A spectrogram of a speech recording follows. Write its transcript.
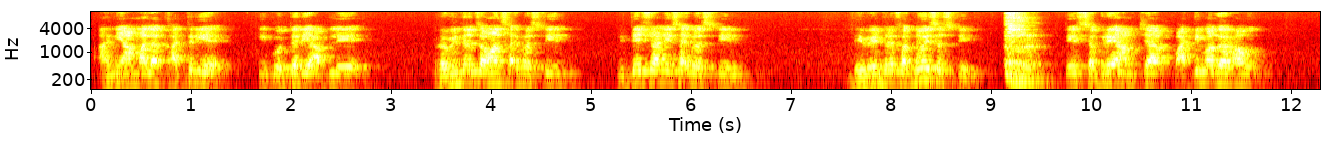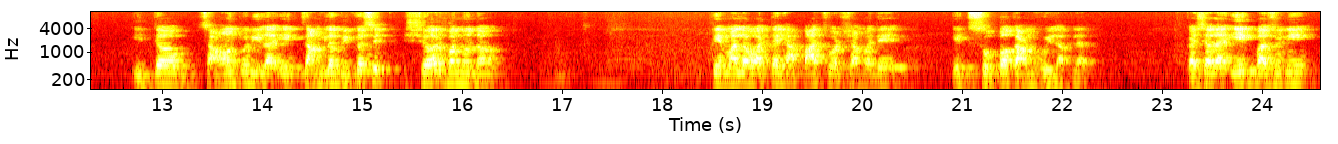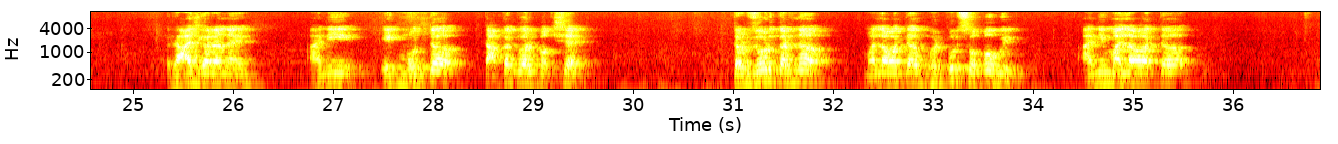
आणि आम्हाला खात्री आहे की कोणतरी आपले रवींद्र चव्हाण साहेब असतील नितेश राणे साहेब असतील देवेंद्र फडणवीस असतील ते सगळे आमच्या पाठीमागं राहून इथं सावंतवाडीला एक चांगलं विकसित शहर बनवणं ते मला वाटतं ह्या पाच वर्षामध्ये एक सोपं काम होईल आपल्याला. कशाला एक बाजूनी राजघराणं आहे आणि एक मोठं ताकदवर पक्ष आहे. तडजोड करणं मला वाटतं भरपूर सोपं होईल. आणि मला वाटतं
